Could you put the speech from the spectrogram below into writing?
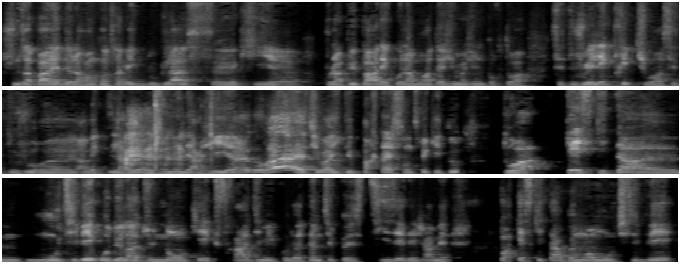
tu nous as parlé de la rencontre avec Douglas, qui, pour la plupart des collaborateurs, j'imagine pour toi, c'est toujours électrique, tu vois, c'est toujours avec, avec son énergie, ouais, tu vois, il te partage son truc et tout. Toi, Qu'est-ce qui t'a euh, motivé au-delà du nom qui est extra 10 000 codeurs Tu un petit peu teasé déjà, mais toi, qu'est-ce qui t'a vraiment motivé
